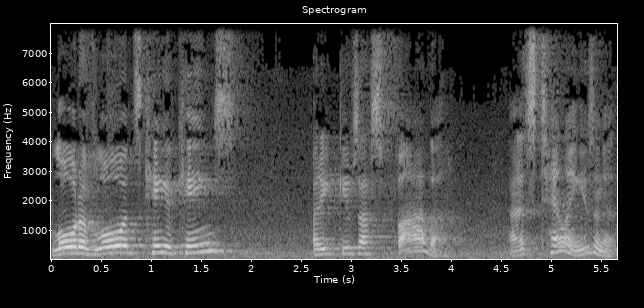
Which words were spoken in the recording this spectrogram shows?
Lord of Lords, King of Kings. But He gives us Father. And it's telling, isn't it?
